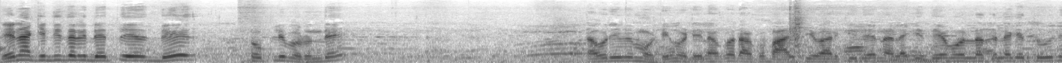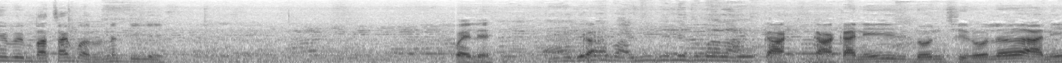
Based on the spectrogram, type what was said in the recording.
दे ना कितीतरी देते दे टोपली भरून दे तवरी बी मोठी मोठी नको दाखव बारकी बारकी दे ना लगे दे बोलला तर लगे तू ने बचाक भरूनच दिले पहिले तुम्हाला काकाने दोन शिरोल आणि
